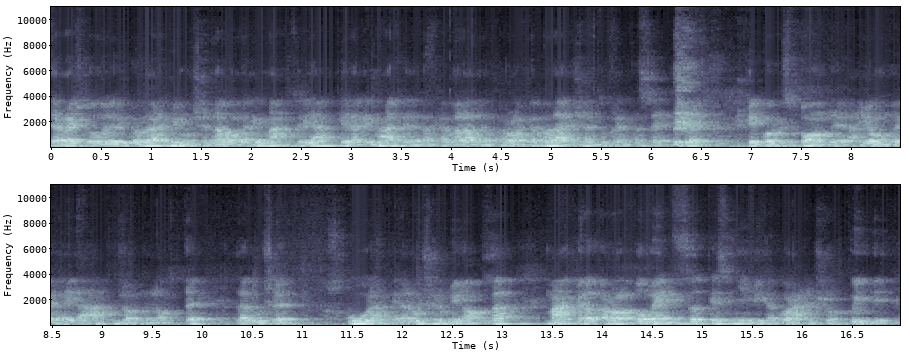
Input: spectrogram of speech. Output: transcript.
Del resto voglio ricordare, prima accennavo alla gematria, che la gematria della Kabbalah, della parola Kabbalah è 137, che corrisponde a Yom Ve'Leilà, giorno e notte, la luce scura e la luce luminosa, ma anche la parola omez che significa coraggio. Quindi,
